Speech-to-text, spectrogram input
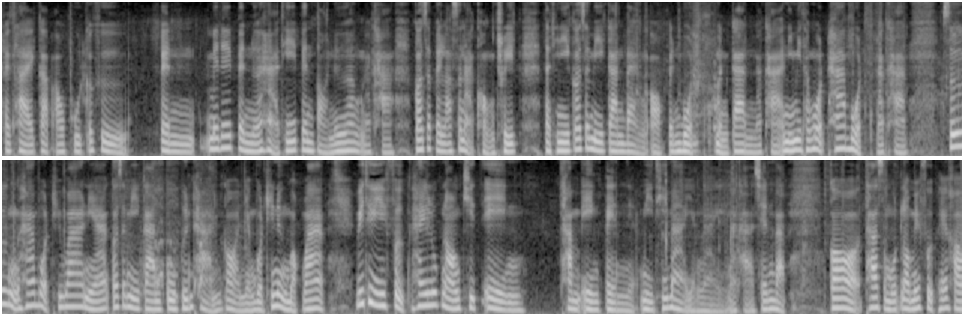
คล้าย ๆ กับเอาพุทก็คือ เป็นไม่ได้เป็นเนื้อหาที่เป็นต่อเนื่องนะคะ ก็จะเป็นลักษณะของทริคแต่ทีนี้ก็จะมีการแบ่งออกเป็นบทเหมือนกันนะคะ อันนี้มีทั้งหมด 5 บทนะคะ ซึ่ง 5 บทที่ว่านี้ก็จะมีการปูพื้นฐานก่อนอย่างบทที่ 1 บอกว่า วิธีฝึกให้ลูกน้องคิดเองทำเองเป็นเนี่ยมีที่มาอย่างไงนะคะ เช่นแบบ ก็ถ้าสมมติเราไม่ฝึกให้เขา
